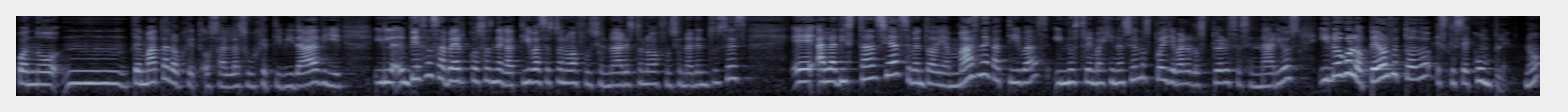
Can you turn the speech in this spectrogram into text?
cuando mm, te mata la, objet- o sea, la subjetividad y, y la- empiezas a ver cosas negativas, esto no va a funcionar, esto no va a funcionar. Entonces, eh, a la distancia se ven todavía más negativas y nuestra imaginación nos puede llevar a los peores escenarios y luego lo peor de todo es que se cumplen, ¿no?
